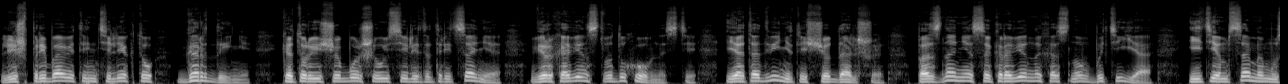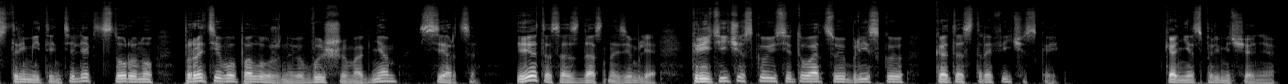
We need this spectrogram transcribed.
лишь прибавят интеллекту гордыни, который еще больше усилит отрицание верховенства духовности и отодвинет еще дальше познание сокровенных основ бытия и тем самым устремит интеллект в сторону противоположную высшим огням сердца. И это создаст на Земле критическую ситуацию, близкую к катастрофической. Конец примечания.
